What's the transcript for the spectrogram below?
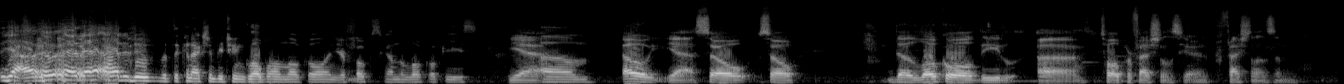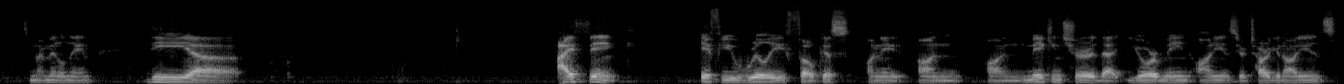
Yeah, and it had to do with the connection between global and local, and you're focusing on the local piece. Yeah. Um, Oh yeah. So so the local the uh, total professionals here professionalism is my middle name. The uh, I think if you really focus on a on on making sure that your main audience, your target audience,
